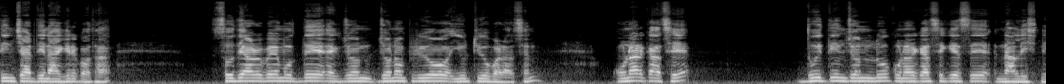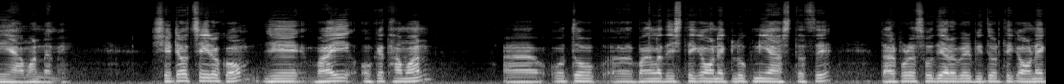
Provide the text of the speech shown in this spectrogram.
তিন চার দিন আগের কথা, সৌদি আরবের মধ্যে একজন জনপ্রিয় ইউটিউবার আছেন। ওনার কাছে দুই, তিনজন লোক ওনার কাছে গেছে নালিশ নিয়ে আমার নামে। সেটা হচ্ছে এরকম যে, ভাই, ওকে থামান। ও তো বাংলাদেশ থেকে অনেক লোক নিয়ে আসতেছে। তারপরে সৌদি আরবের ভিতর থেকে অনেক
